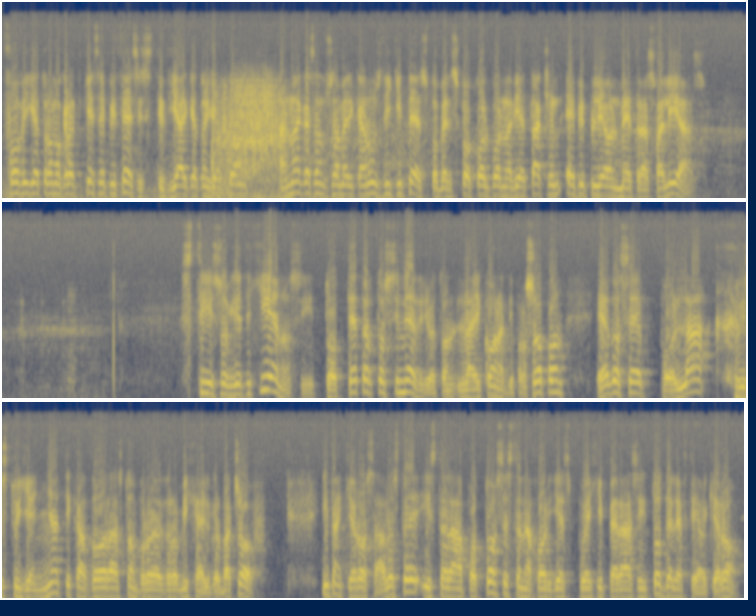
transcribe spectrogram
Φόβοι για τρομοκρατικές επιθέσεις στη διάρκεια των γιορτών ανάγκασαν τους Αμερικανούς διοικητές στον Περσικό κόλπο να διατάξουν επιπλέον μέτρα ασφαλείας. Στη Σοβιετική Ένωση το τέταρτο συνέδριο των λαϊκών αντιπροσώπων έδωσε πολλά χριστουγεννιάτικα δώρα στον πρόεδρο Μιχαήλ Γκορμπατσόφ. Ήταν καιρός άλλωστε, ύστερα από τόσες στεναχώριες που έχει περάσει τον τελευταίο καιρό.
